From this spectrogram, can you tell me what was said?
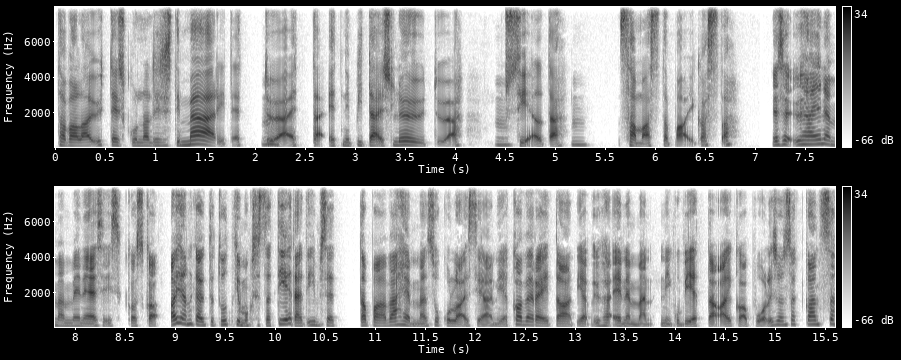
tavallaan yhteiskunnallisesti määritettyä, mm. että, että ne pitäisi löytyä mm. sieltä mm. samasta paikasta. Ja se yhä enemmän menee siis, koska ajankäyttötutkimuksesta tiedät, että ihmiset tapaa vähemmän sukulaisiaan ja kavereitaan ja yhä enemmän niin kuin viettää aikaa puolisonsa kanssa.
